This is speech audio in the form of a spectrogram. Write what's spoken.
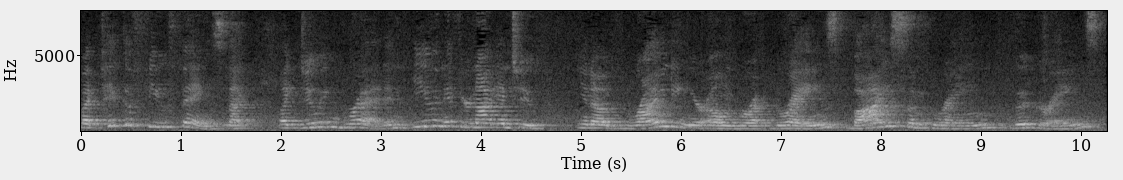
But pick a few things, like, like doing bread. And even if you're not into you know, grinding your own grains, buy some grain, good grains,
